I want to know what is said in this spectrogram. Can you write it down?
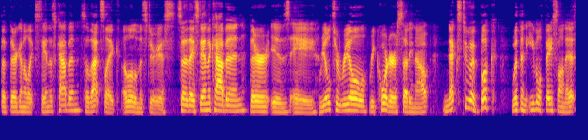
that they're gonna like stay in this cabin. So that's like a little mysterious. So they stay in the cabin. There is a reel to reel recorder setting out next to a book with an evil face on it.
